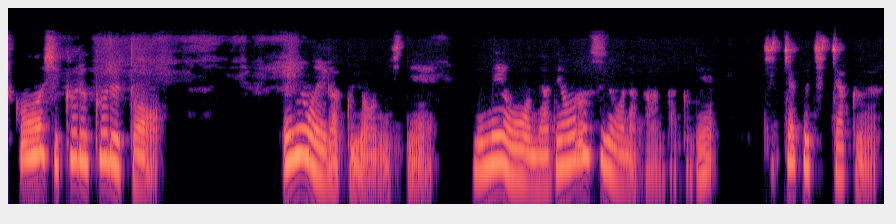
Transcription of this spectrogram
少しくるくると円を描くようにして、胸を撫で下ろすような感覚で、ちっちゃくちっちゃく、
